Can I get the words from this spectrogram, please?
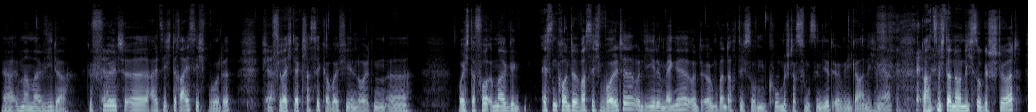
Ja, immer mal wieder. Gefühlt, ja. äh, als ich 30 wurde, ich ja. bin vielleicht der Klassiker bei vielen Leuten, äh, wo ich davor immer essen konnte, was ich wollte und jede Menge. Und irgendwann dachte ich so, hm, komisch, das funktioniert irgendwie gar nicht mehr. Da hat es mich dann noch nicht so gestört.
